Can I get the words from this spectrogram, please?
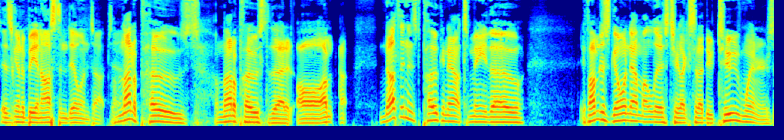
Is going to be an Austin Dillon top 10 I'm not opposed. I'm not opposed to that at all. I'm I, nothing is poking out to me though. If I'm just going down my list here, like I said, I do two winners.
